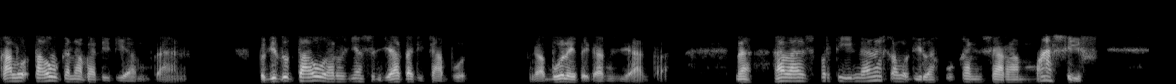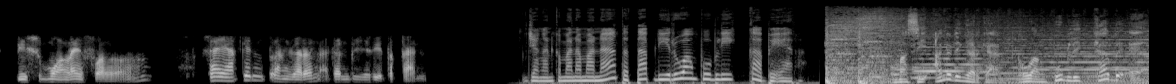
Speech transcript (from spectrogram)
Kalau tahu kenapa didiamkan? Begitu tahu harusnya senjata dicabut. Nggak boleh pegang senjata. Nah, hal-hal seperti ini kalau dilakukan secara masif di semua level, saya yakin pelanggaran akan bisa ditekan. Jangan ke mana-mana, tetap di ruang publik KBR. Masih Anda dengarkan ruang publik KBR.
